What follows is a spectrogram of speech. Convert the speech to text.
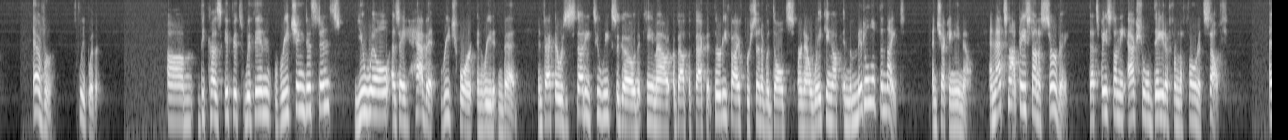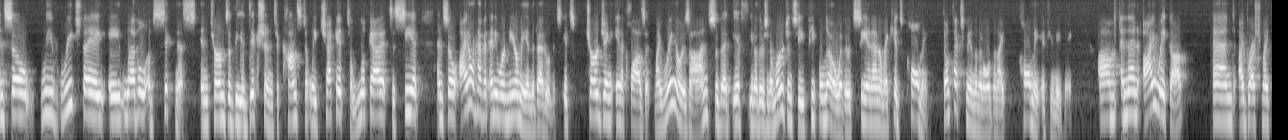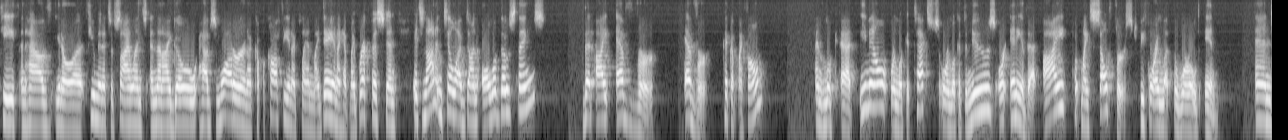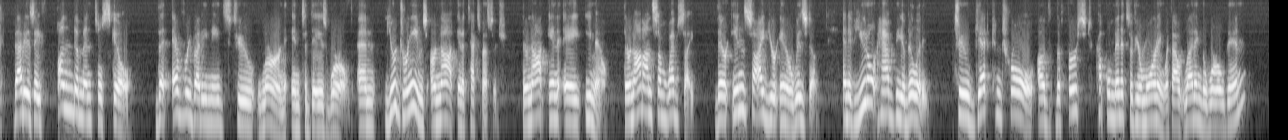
ever sleep with it. Um, because if it's within reaching distance, you will, as a habit, reach for it and read it in bed. In fact, there was a study two weeks ago that came out about the fact that 35% of adults are now waking up in the middle of the night and checking email. And that's not based on a survey, that's based on the actual data from the phone itself. And so we've reached a, a level of sickness in terms of the addiction to constantly check it, to look at it, to see it. And so I don't have it anywhere near me in the bedroom. It's, it's charging in a closet. My ringer is on so that if you know there's an emergency, people know whether it's CNN or my kids call me. Don't text me in the middle of the night. Call me if you need me. Um, and then I wake up and I brush my teeth and have you know a few minutes of silence, and then I go have some water and a cup of coffee, and I plan my day and I have my breakfast. And it's not until I've done all of those things that I ever, ever pick up my phone and look at email or look at texts or look at the news or any of that. I put myself first before I let the world in. And that is a fundamental skill that everybody needs to learn in today's world. And your dreams are not in a text message. They're not in a email. They're not on some website. They're inside your inner wisdom. And if you don't have the ability to get control of the first couple minutes of your morning without letting the world in,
